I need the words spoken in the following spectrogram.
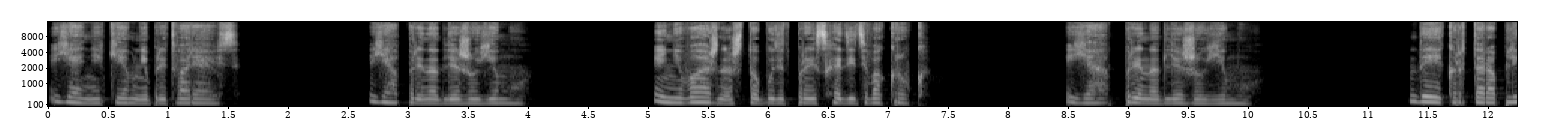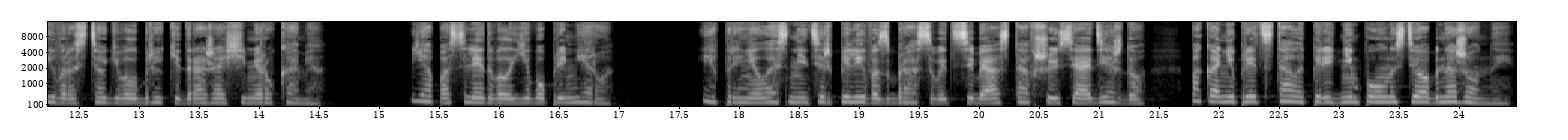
Я никем не притворяюсь. Я принадлежу ему. И неважно, что будет происходить вокруг. Я принадлежу ему. Дейкер торопливо расстёгивал брюки дрожащими руками. Я последовала его примеру и принялась нетерпеливо сбрасывать с себя оставшуюся одежду, пока не предстала перед ним полностью обнаженной.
